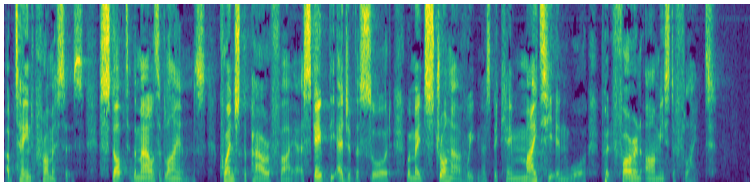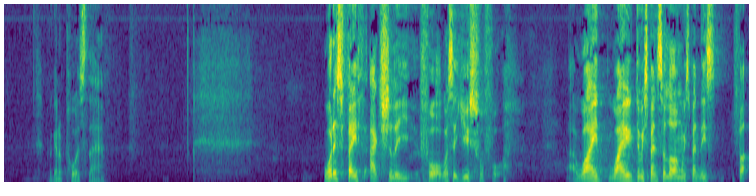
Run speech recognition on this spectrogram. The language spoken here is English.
obtained promises, stopped the mouths of lions, quenched the power of fire, escaped the edge of the sword, were made strong out of weakness, became mighty in war, put foreign armies to flight. We're going to pause there. What is faith actually for? What's it useful for? Uh, why, why do we spend so long? We spent these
